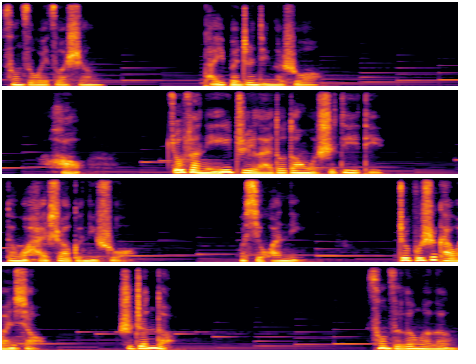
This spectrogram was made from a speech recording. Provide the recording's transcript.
松子未作声，他一本正经地说：“好，就算你一直以来都当我是弟弟，但我还是要跟你说，我喜欢你，这不是开玩笑，是真的。”松子愣了愣，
